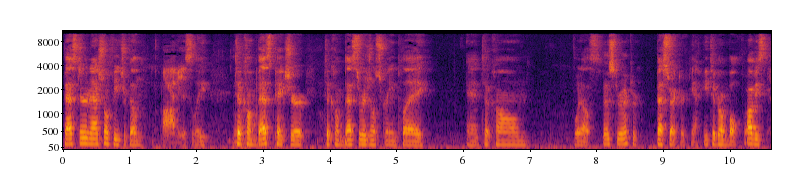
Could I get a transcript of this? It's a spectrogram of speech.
Best International Feature Film, obviously. Took home Best Picture. Took home Best Original Screenplay, and took home what else? Best director. Best Director. Yeah, he took home both. Obviously,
